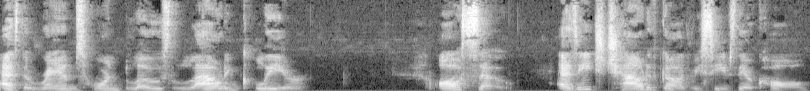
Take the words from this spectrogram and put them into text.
as the ram's horn blows loud and clear. Also, as each child of God receives their call,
